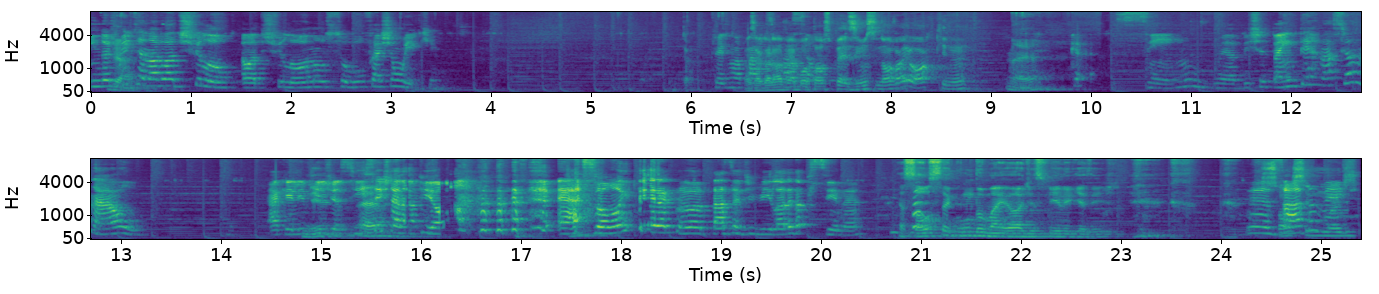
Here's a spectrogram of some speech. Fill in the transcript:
Em 2019 ela desfilou. Ela desfilou no Seoul Fashion Week. fez uma Mas agora ela vai botar os pezinhos em Nova York, né? É. Sim, a bicha tá internacional. Aquele vídeo assim, é. você está na pior. é a sua inteira com a taça de vinho lá dentro da piscina. É só o segundo maior desfile que existe. Exatamente.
